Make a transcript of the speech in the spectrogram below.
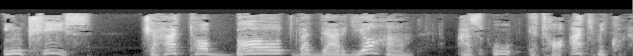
این کیست که حتی باد و دریا هم از او اطاعت می‌کنند؟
